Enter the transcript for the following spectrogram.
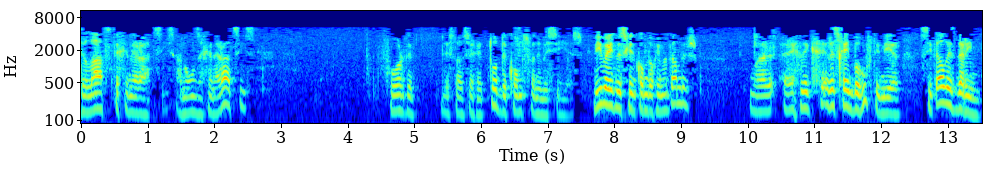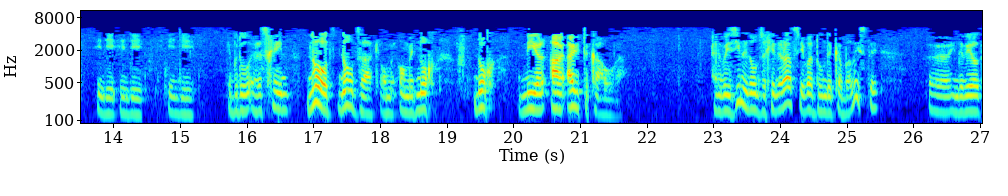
de laatste generaties, aan onze generaties, voor de, dus laten zeggen, tot de komst van de Messias. Wie weet, misschien komt nog iemand anders, maar eigenlijk, er is geen behoefte meer, zit alles daarin, in die, in die, in die, ik bedoel, er is geen nood, noodzaak om, om het nog, nog meer uit te kouwen. En wij zien in onze generatie, wat doen de kabbalisten uh, in de wereld,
